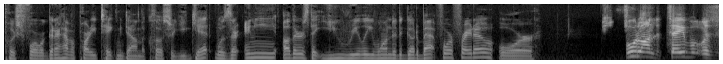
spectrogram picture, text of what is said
pushed for, we're gonna have a party. Take me down. The closer you get. Was there any others that you really wanted to go to bat for, Fredo? Or Food on the table was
